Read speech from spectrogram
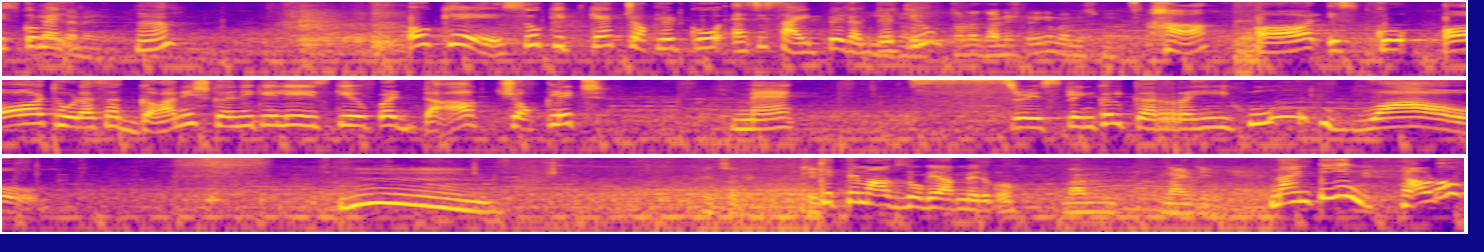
इसको मैं हाँ? ओके सो किटकैट चॉकलेट को ऐसे साइड पे रख देती हूँ। थोड़ा गार्निश करेंगे मैम इसमें? हाँ और इसको और थोड़ा सा गार्निश करने के लिए इसके ऊपर डार्क चॉकलेट मैं स्प्रिंकल कर रही हूँ। वाओ। ओके ठीक। कितने मार्क्स दोगे आप मेरे को? Ma'am 90 19 out of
